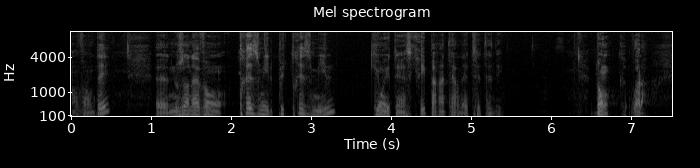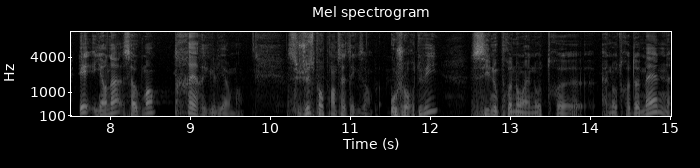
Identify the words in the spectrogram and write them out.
en Vendée. Euh, nous en avons 13 000, plus de 13 000 qui ont été inscrits par Internet cette année. Donc, voilà. Et il y en a, ça augmente très régulièrement. C'est juste pour prendre cet exemple. Aujourd'hui, si nous prenons un autre, euh, un autre domaine,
